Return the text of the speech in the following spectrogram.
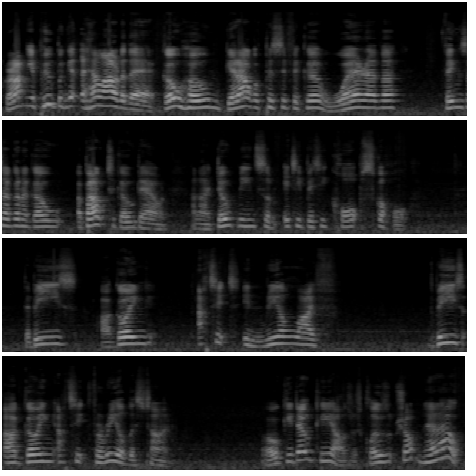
Grab your poop and get the hell out of there! Go home, get out of Pacifica, wherever. Things are gonna go, about to go down. And I don't mean some itty-bitty corpse scuffle. The bees are going at it in real life. The bees are going at it for real this time. Okie dokie, I'll just close up shop and head out.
